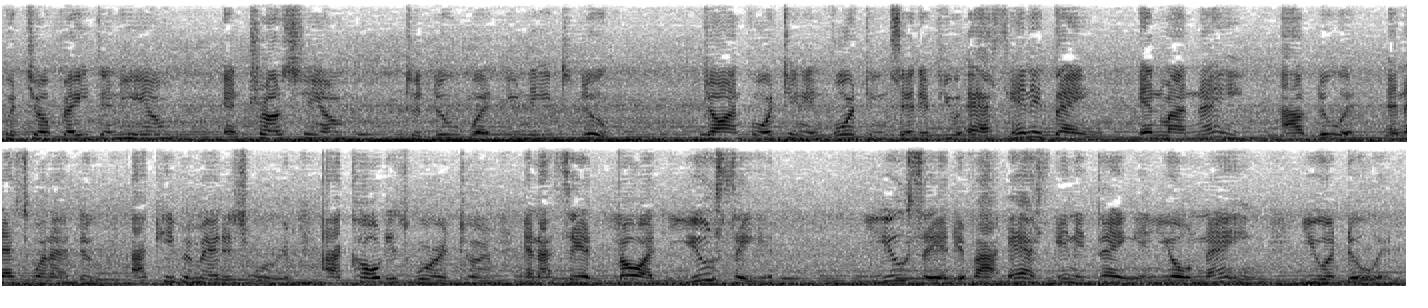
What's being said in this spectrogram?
put your faith in him and trust him to do what you need to do. John 14 and 14 said, If you ask anything in my name, I'll do it. And that's what I do. I keep him at his word. I quote his word to him and I said, Lord, you said, you said if I ask anything in your name, you will do it.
